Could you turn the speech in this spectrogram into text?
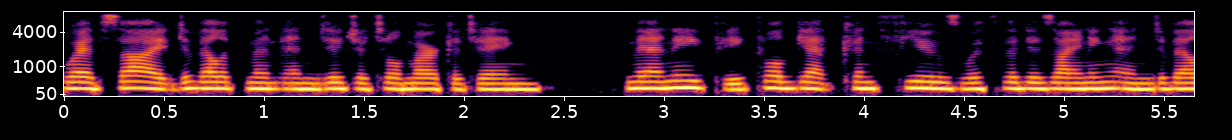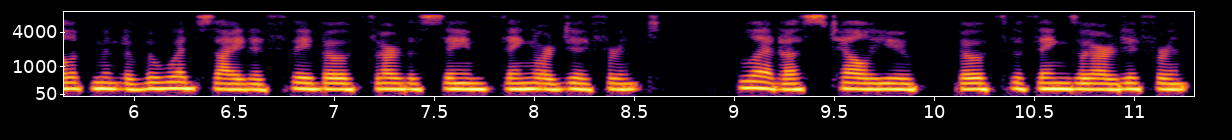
Website development and digital marketing. Many people get confused with the designing and development of a website if they both are the same thing or different. Let us tell you, both the things are different,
